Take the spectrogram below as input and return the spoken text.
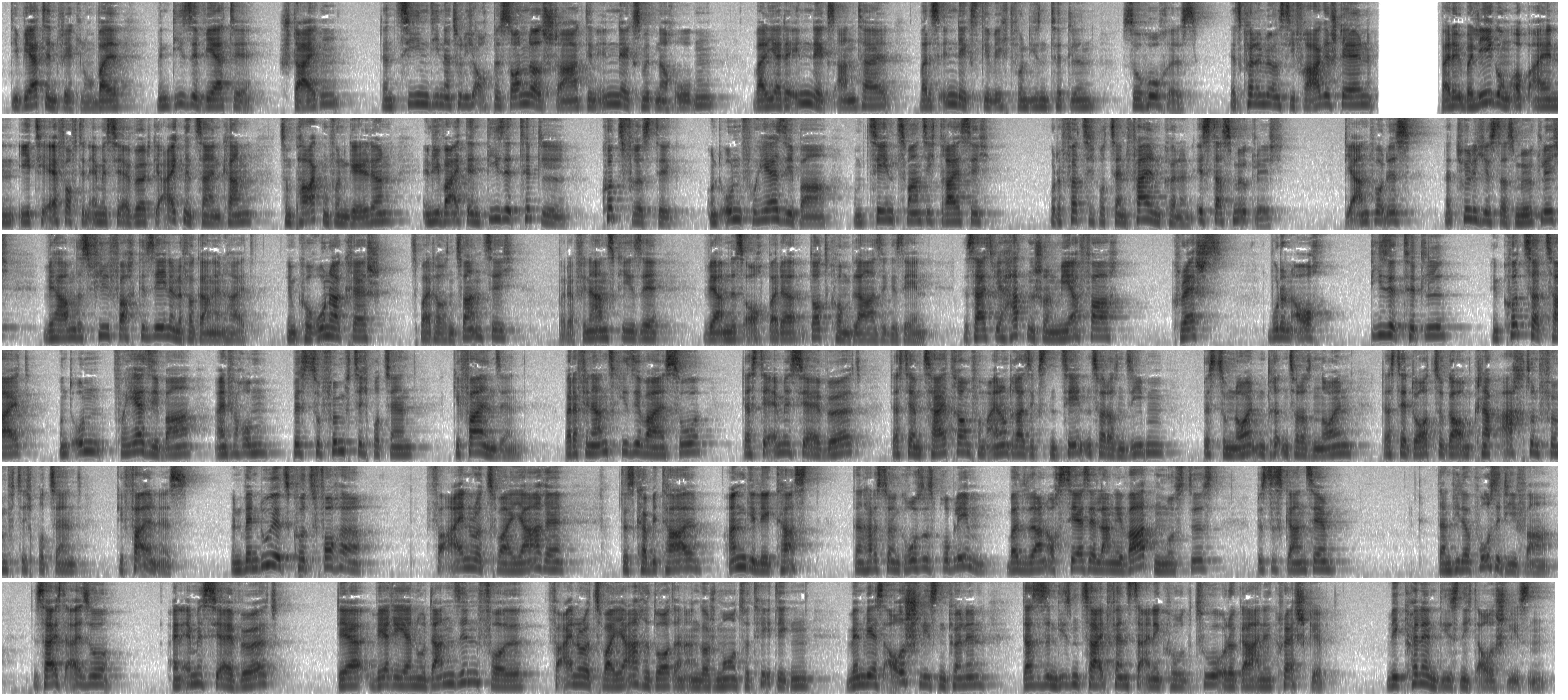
die Wertentwicklung, weil wenn diese Werte steigen, dann ziehen die natürlich auch besonders stark den Index mit nach oben, weil ja der Indexanteil, weil das Indexgewicht von diesen Titeln so hoch ist. Jetzt können wir uns die Frage stellen, bei der Überlegung, ob ein ETF auf den MSCI World geeignet sein kann zum Parken von Geldern, inwieweit denn diese Titel kurzfristig und unvorhersehbar um 10, 20, 30 oder 40 Prozent fallen können. Ist das möglich? Die Antwort ist, natürlich ist das möglich. Wir haben das vielfach gesehen in der Vergangenheit. Im Corona-Crash 2020, bei der Finanzkrise, wir haben das auch bei der Dotcom-Blase gesehen. Das heißt, wir hatten schon mehrfach Crashs, wo dann auch diese Titel in kurzer Zeit und unvorhersehbar einfach um bis zu 50 Prozent gefallen sind. Bei der Finanzkrise war es so, dass der MSCI World, dass der im Zeitraum vom 31.10.2007 bis zum 9.3.2009, dass der dort sogar um knapp 58 Prozent gefallen ist. Und wenn du jetzt kurz vorher für ein oder zwei Jahre das Kapital angelegt hast, dann hattest du ein großes Problem, weil du dann auch sehr, sehr lange warten musstest, bis das Ganze dann wieder positiv war. Das heißt also, ein MSCI World, der wäre ja nur dann sinnvoll, für ein oder zwei Jahre dort ein Engagement zu tätigen, wenn wir es ausschließen können, dass es in diesem Zeitfenster eine Korrektur oder gar einen Crash gibt. Wir können dies nicht ausschließen.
